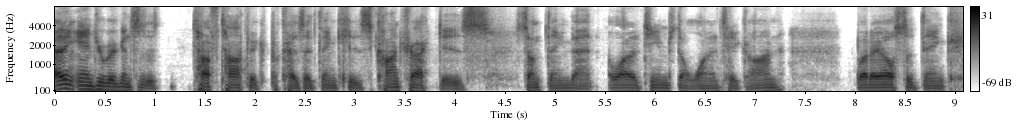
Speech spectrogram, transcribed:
I think Andrew Wiggins is a tough topic because I think his contract is something that a lot of teams don't want to take on. But I also think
